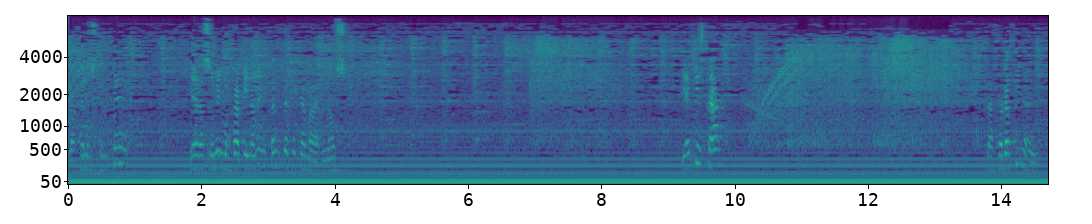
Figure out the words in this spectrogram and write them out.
La hacemos crecer y ahora subimos rápidamente antes de quemarnos. Y aquí está la zona final.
